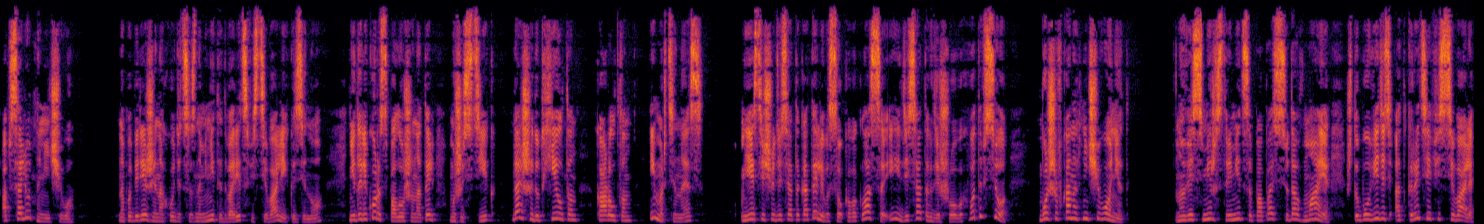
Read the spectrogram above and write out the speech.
Абсолютно ничего. На побережье находится знаменитый дворец фестивалей и казино. Недалеко расположен отель «Мажестик». Дальше идут Хилтон, Карлтон и Мартинес. Есть еще десяток отелей высокого класса и десяток дешевых. Вот и все. Больше в Канах ничего нет. Но весь мир стремится попасть сюда в мае, чтобы увидеть открытие фестиваля,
